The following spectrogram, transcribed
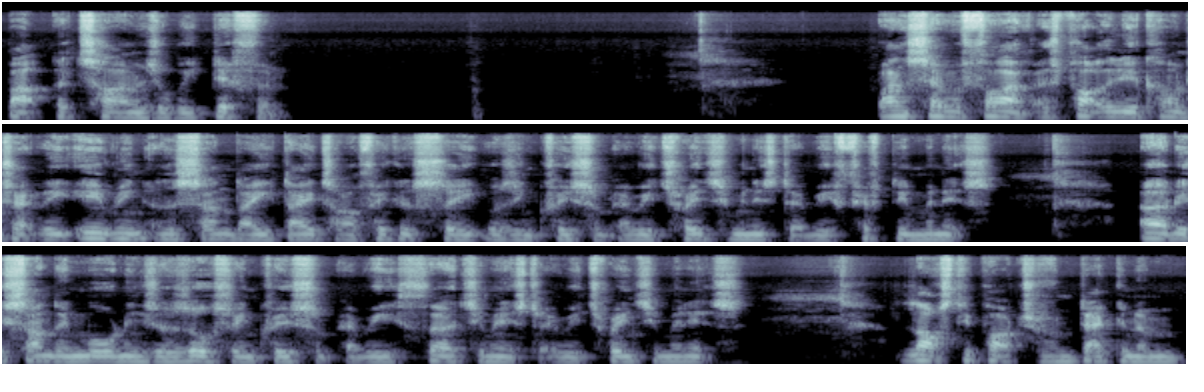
but the times will be different. 175, as part of the new contract, the evening and Sunday daytime frequency was increased from every 20 minutes to every 15 minutes. Early Sunday mornings was also increased from every 30 minutes to every 20 minutes last departure from Dagenham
